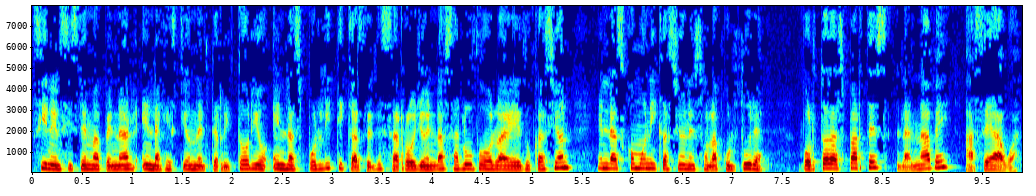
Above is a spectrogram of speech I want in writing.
si en el sistema penal, en la gestión del territorio, en las políticas de desarrollo, en la salud o la educación, en las comunicaciones o la cultura. Por todas partes, la nave hace agua.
